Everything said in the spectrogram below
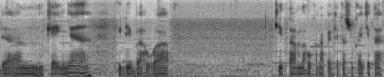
Dan kayaknya ide bahwa kita melakukan apa yang kita sukai kita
